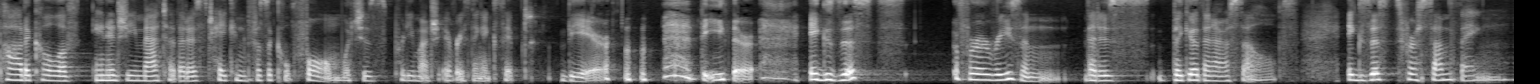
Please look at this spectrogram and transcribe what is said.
particle of energy matter that has taken physical form, which is pretty much everything except the air, the ether, exists for a reason that is bigger than ourselves, exists for something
